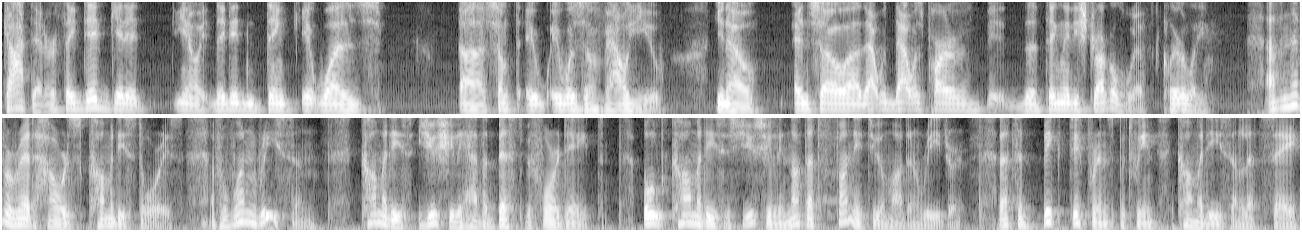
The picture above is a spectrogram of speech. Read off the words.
got that. Or if they did get it you know they didn't think it was uh something it, it was a value you know? And so uh, that was that was part of the thing that he struggled with clearly I've never read Howard's comedy stories, and for one reason. Comedies usually have a best before date. Old comedies is usually not that funny to a modern reader. That's a big difference between comedies and, let's say,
